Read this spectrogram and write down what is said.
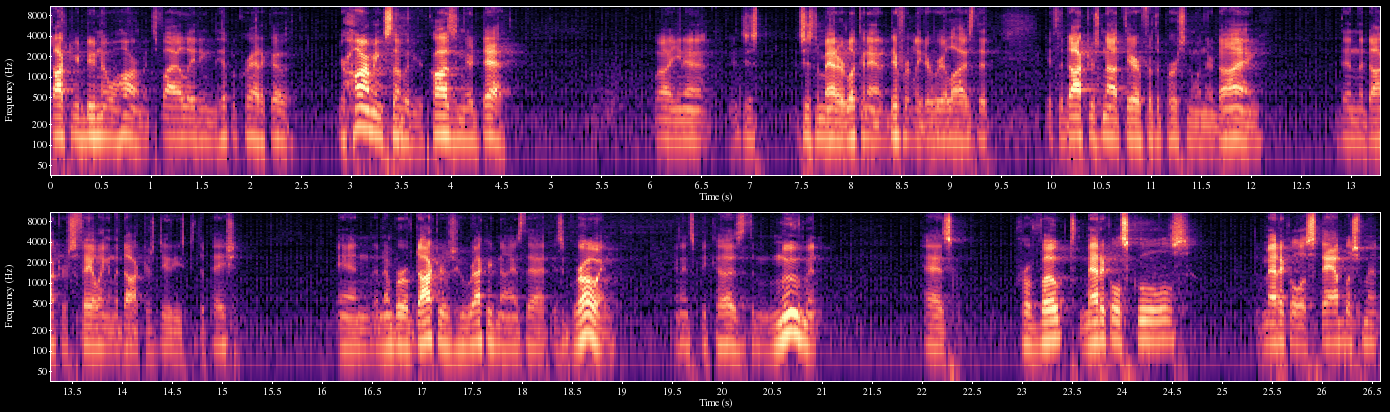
doctor can do no harm. It's violating the Hippocratic Oath. You're harming somebody. You're causing their death. Well, you know, it just, it's just a matter of looking at it differently to realize that if the doctor's not there for the person when they're dying, then the doctor's failing in the doctor's duties to the patient. And the number of doctors who recognize that is growing, and it's because the movement has provoked medical schools, the medical establishment,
